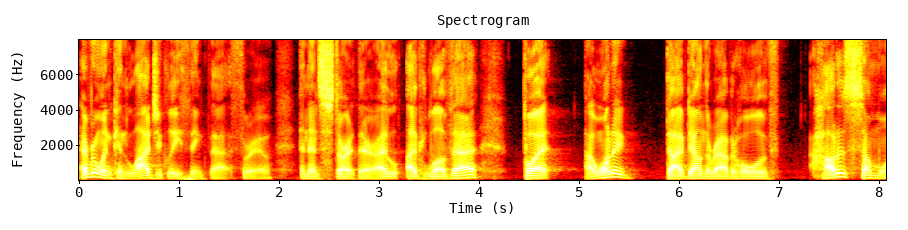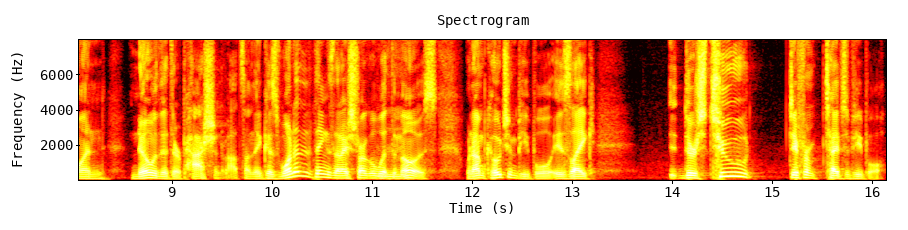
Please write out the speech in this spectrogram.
Everyone can logically think that through and then start there. I, I love that. But I want to dive down the rabbit hole of how does someone know that they're passionate about something? Because one of the things that I struggle with the mm. most when I'm coaching people is like, there's two different types of people.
